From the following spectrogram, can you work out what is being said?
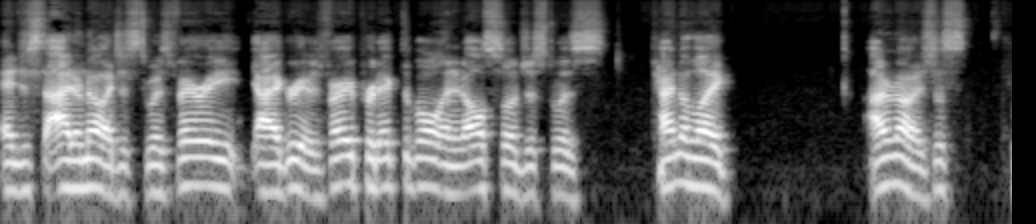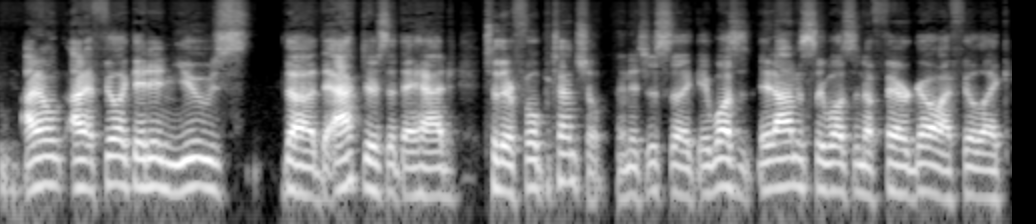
and just I don't know it just was very I agree it was very predictable. And it also just was kind of like I don't know it's just I don't I feel like they didn't use the the actors that they had to their full potential. And it's just like it wasn't it honestly wasn't a fair go, I feel like,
